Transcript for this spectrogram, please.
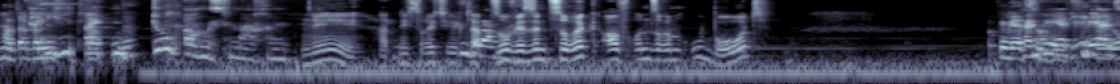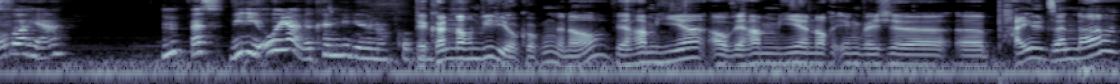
Hat aber nicht geklappt, ne? Dubons machen. Nee, hat nicht so richtig geklappt. So, wir sind zurück auf unserem U-Boot. Gucken wir jetzt Können wir jetzt mehr als Video? vorher? Hm? Was? Video? Oh ja, wir können Video noch gucken. Wir können noch ein Video gucken, genau. Wir haben hier, oh, wir haben hier noch irgendwelche äh, Peilsender,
